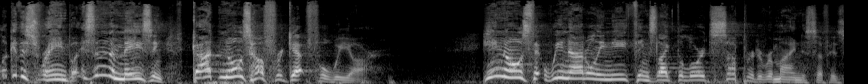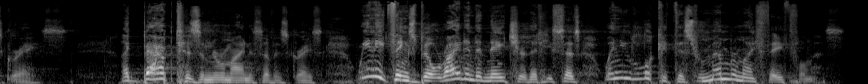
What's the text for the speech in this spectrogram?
look at this rainbow. Isn't it amazing? God knows how forgetful we are. He knows that we not only need things like the Lord's Supper to remind us of His grace, like baptism to remind us of His grace. We need things built right into nature that He says, when you look at this, remember my faithfulness.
